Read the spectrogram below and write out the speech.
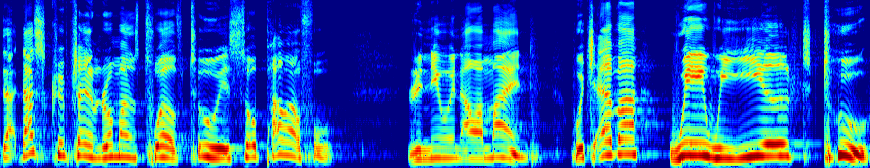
that, that scripture in Romans 12, 2 is so powerful, renewing our mind. Whichever way we yield to,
